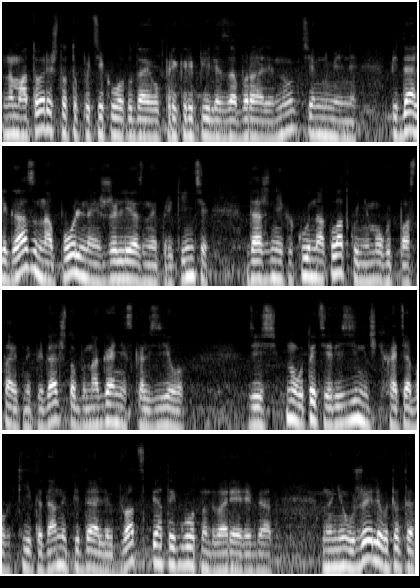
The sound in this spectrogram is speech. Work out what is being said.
на моторе что-то потекло, туда его прикрепили, забрали. Ну, тем не менее. Педаль газа напольная, железная, прикиньте. Даже никакую накладку не могут поставить на педаль, чтобы нога не скользила. Здесь, ну, вот эти резиночки хотя бы какие-то, да, на педали. 25-й год на дворе, ребят. Но неужели вот это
